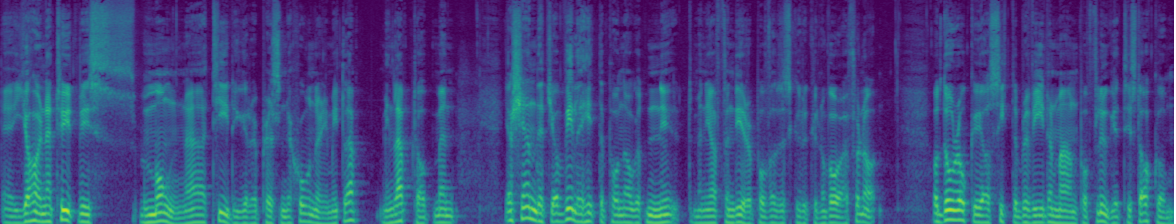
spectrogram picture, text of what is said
Eh, jag har naturligtvis många tidigare presentationer i mitt lapp, min laptop. Men jag kände att jag ville hitta på något nytt. Men jag funderade på vad det skulle kunna vara för något. Och då råkade jag sitta bredvid en man på flyget till Stockholm.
